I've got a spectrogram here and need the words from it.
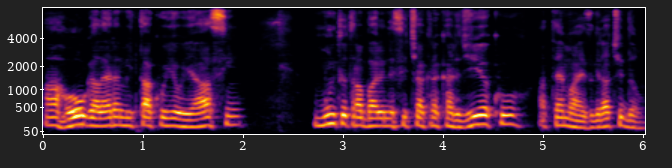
Arro, galera, Mitako Yoyasin. Muito trabalho nesse chakra cardíaco. Até mais, gratidão.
